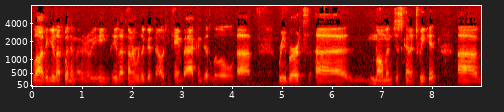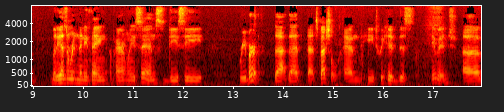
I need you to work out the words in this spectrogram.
well, I think you left with him. I mean, he he left on a really good note. He came back and did a little uh, rebirth uh, moment, just kind of tweak it. Uh, but he hasn't written anything apparently since DC Rebirth, that that that special, and he tweeted this image uh,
